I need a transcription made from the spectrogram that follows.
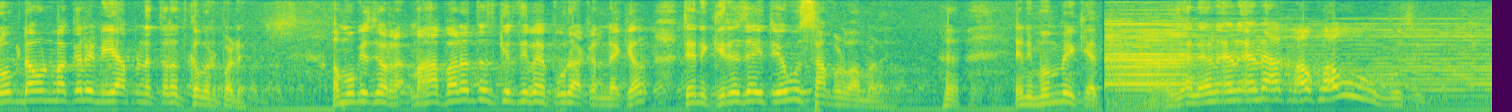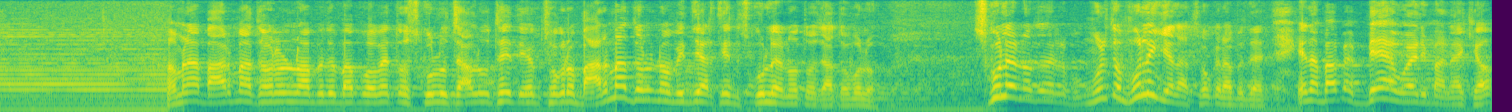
લોકડાઉનમાં કરી ને એ આપણને તરત ખબર પડે. અમુકે જો મહાભારત જ કીર્તિભાઈ પૂરા કરી નાખ્યો તેની ઘીરે જાય તો એવું જ સાંભળવા મળે. એની મમ્મી કે એને આખું આવું પૂછ્યું હમણાં બારમા ધોરણનું આ બધું બાપુ, હવે તો સ્કૂલો ચાલુ થઈ તો એક છોકરો બારમા ધોરણનો વિદ્યાર્થી સ્કૂલે નહોતો જતો, બોલો. સ્કૂલે નહોતો મૂળ તો ભૂલી ગયેલા છોકરા બધા. એના બાપે બે વાડીમાં નાખ્યો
